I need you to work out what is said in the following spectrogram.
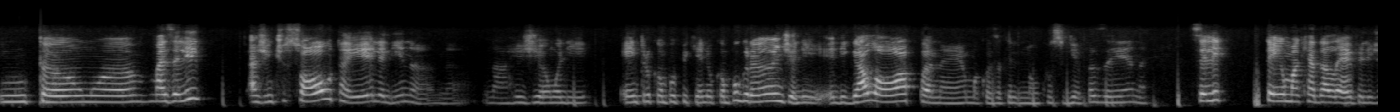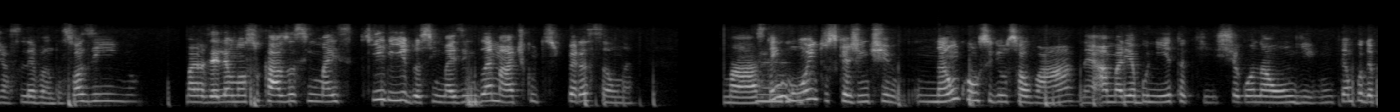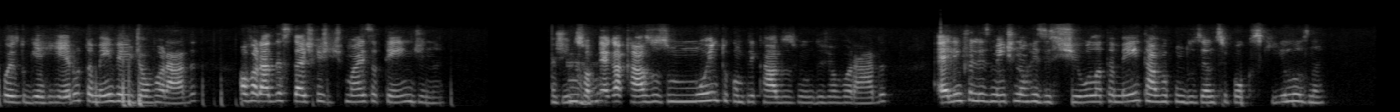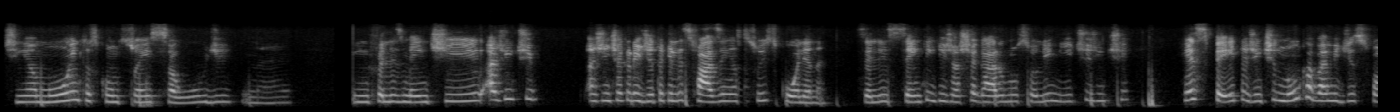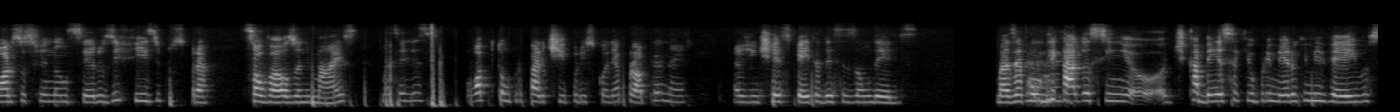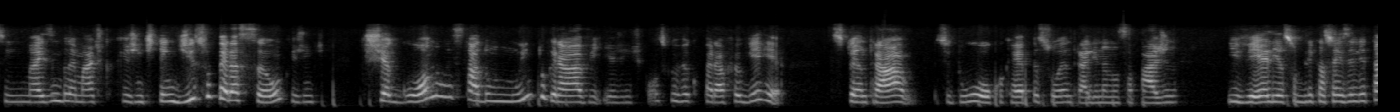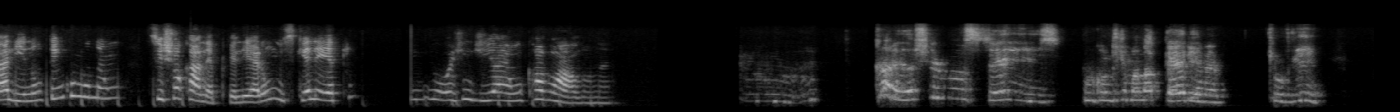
Então, uh, mas ele, a gente solta ele ali na, na, na, região ali entre o campo pequeno e o campo grande, ele, ele galopa, né? Uma coisa que ele não conseguia fazer, né? Se ele tem uma queda leve, ele já se levanta sozinho. Mas ele é o nosso caso, assim, mais querido, assim, mais emblemático de superação, né? Mas hum. tem muitos que a gente não conseguiu salvar, né? A Maria Bonita, que chegou na ONG um tempo depois do Guerreiro, também veio de Alvorada. Alvorada é a cidade que a gente mais atende, né? A gente uhum. só pega casos muito complicados vindo de Alvorada. Ela, infelizmente, não resistiu. Ela também estava com 200 e poucos quilos, né? Tinha muitas condições de saúde, né? Infelizmente, a gente, a gente acredita que eles fazem a sua escolha, né? Se eles sentem que já chegaram no seu limite, a gente respeita. A gente nunca vai medir esforços financeiros e físicos para salvar os animais, mas se eles optam por partir por escolha própria, né? A gente respeita a decisão deles. Mas é complicado, uhum. assim, de cabeça que o primeiro que me veio, assim, mais emblemático que a gente tem de superação, que a gente chegou num estado muito grave e a gente conseguiu recuperar foi o Guerreiro. Se tu entrar, se tu ou qualquer pessoa entrar ali na nossa página e ver ali as publicações, ele tá ali. Não tem como não se chocar, né? Porque ele era um esqueleto e hoje em dia é um cavalo, né? Cara, eu achei vocês, por conta de uma matéria, né, que eu vi,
